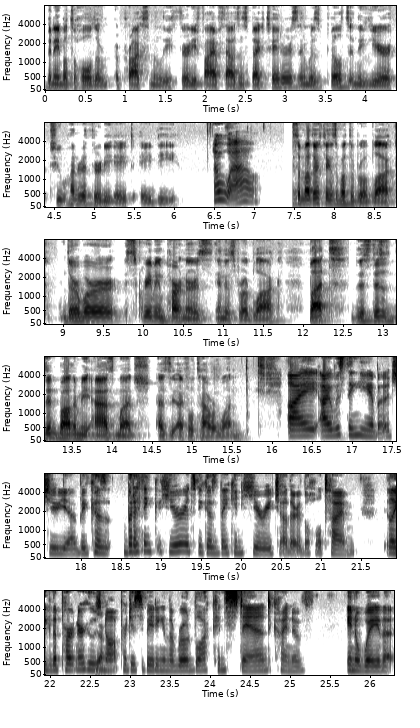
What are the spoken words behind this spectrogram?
been able to hold a, approximately 35,000 spectators and was built in the year 238 AD. Oh wow. Some other things about the roadblock. There were screaming partners in this roadblock, but this this didn't bother me as much as the Eiffel Tower one. I I was thinking about you, yeah, because but I think here it's because they can hear each other the whole time. Like the partner who's Yeah. not participating in the roadblock can stand kind of in a way that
